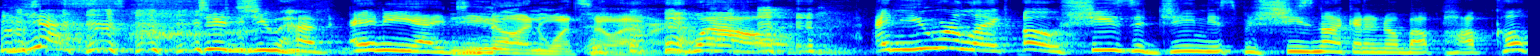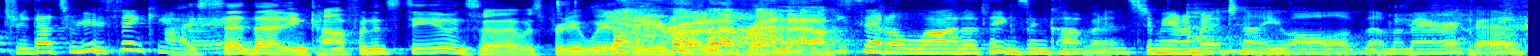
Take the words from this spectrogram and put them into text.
Yes. Did you have any idea? None whatsoever. Wow. And you were like, oh, she's a genius, but she's not going to know about pop culture. That's what you're thinking. I right? said that in confidence to you, and so that was pretty weird that you brought it up right now. He said a lot of things in confidence to me, and I'm going to tell you all of them, America.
